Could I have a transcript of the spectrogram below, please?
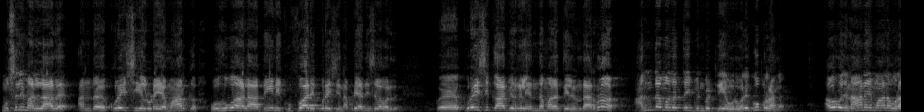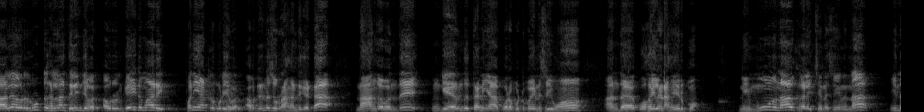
முஸ்லீம் அல்லாத அந்த குறைஷிகளுடைய மார்க்க ஒஹுவா அலா தீனி குஃபாரி குறைஷின் அப்படி அதிசயில் வருது. குறைசி குறைஷி காவியர்கள் எந்த மதத்தில் இருந்தார்களோ அந்த மதத்தை பின்பற்றிய ஒருவரை கூப்பிடுறாங்க. அவர் கொஞ்சம் நாணயமான ஒரு ஆளு அவர் ரூட்டுகள்லாம் தெரிஞ்சவர். அவர் ஒரு கைடு மாதிரி பணியாற்றக்கூடியவர். அவர்கிட்ட என்ன சொல்றாங்கன்னு கேட்டா நாங்க வந்து இங்கேருந்து இருந்து தனியா புறப்பட்டு போய் என்ன செய்வோம்? அந்த குகையில நாங்க இருப்போம். நீ மூணு நாள் கழிச்சு என்ன செய்யணும்னா இந்த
